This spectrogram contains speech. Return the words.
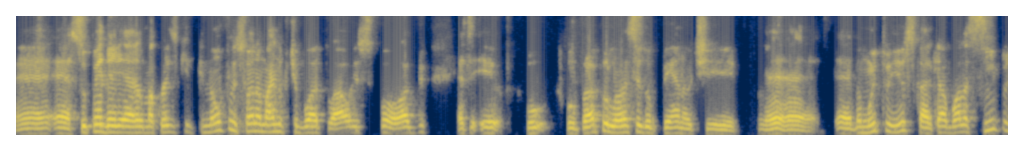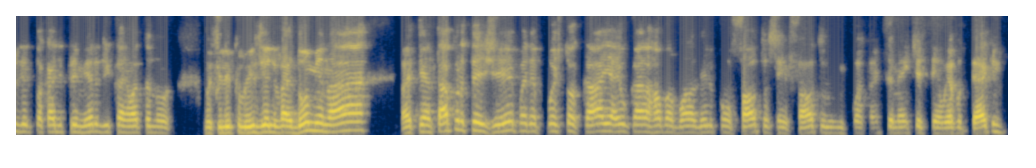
É, é super é uma coisa que, que, não funciona mais no futebol atual, isso ficou óbvio. Eu, o, o próprio lance do pênalti é, é, é, muito isso, cara, que é uma bola simples de tocar de primeira de canhota no, no Felipe Luiz e ele vai dominar, vai tentar proteger para depois tocar e aí o cara rouba a bola dele com falta ou sem falta. O importante também é que ele tem um erro técnico.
